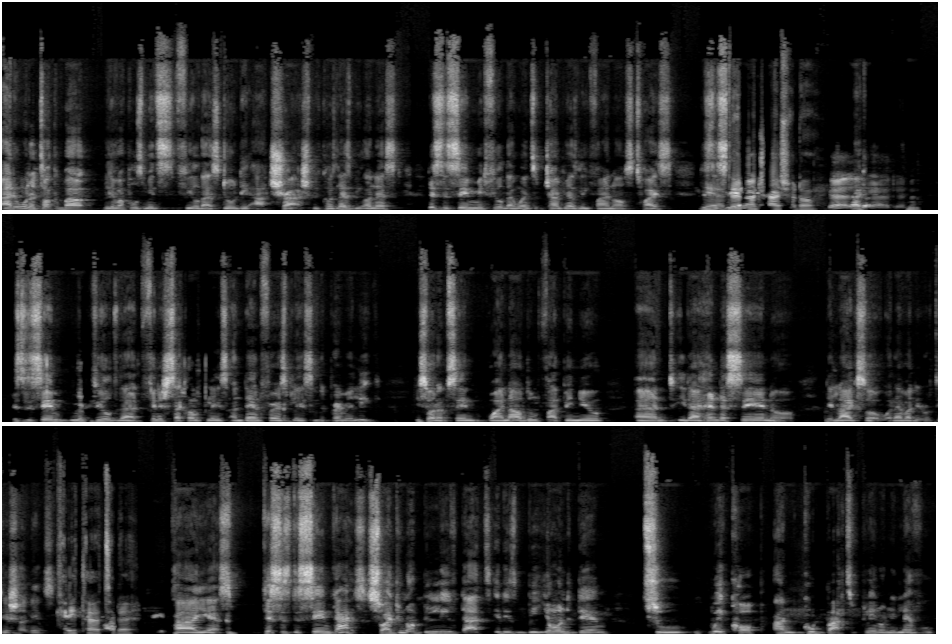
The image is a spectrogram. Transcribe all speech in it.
I don't want to talk about Liverpool's midfield as though they are trash because let's be honest, this is the same midfield that went to Champions League finals twice. This Yeah, is the they're same, not trash at all. Yeah, Like- yeah, yeah. this is the same midfield that finished second place and then first place in the Premier League. You see what I'm saying? Wijnaldum, Fabinho, and either Henderson or the likes of whatever the rotation is. Keita today. Uh, yes, this is the same guys. So I do not believe that it is beyond them to wake up and go back to playing on a level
